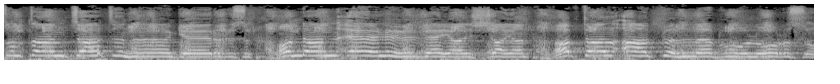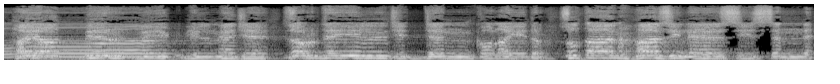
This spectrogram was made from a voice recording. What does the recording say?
Sultan tahtını görürsün. Ondan ölü ve yaşayan Aptal akıllı bulursun. Hayat bir büyük bilmece Zor değil cidden kolaydır. Sultan hazinesi sende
